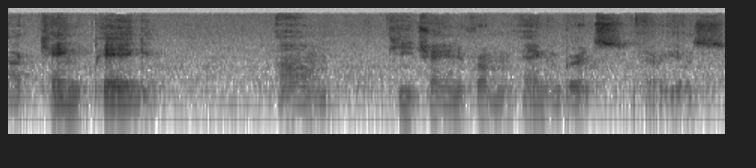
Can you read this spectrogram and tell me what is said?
uh, King Pig um, keychain from Angry Birds. There he is.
